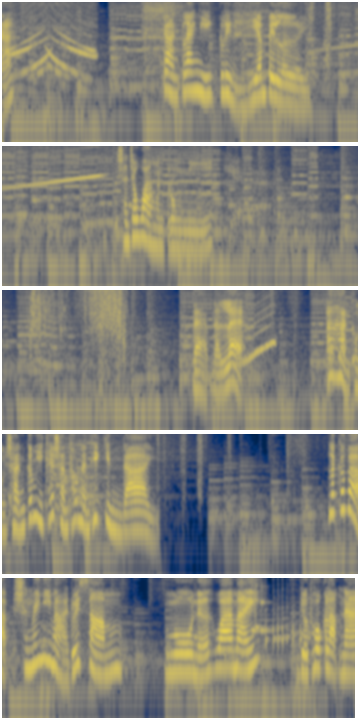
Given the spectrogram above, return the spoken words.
นะ การแกล้งนี้กลิ่นเยี่ยมไปเลย ฉันจะวางมันตรงนี้ แบบนั้นแหละ อาหารของฉันก็มีแค่ฉันเท่านั้นที่กินได้ แล้วก็แบบฉันไม่มีหมาด้วยซ้ำโง่เนอะว่าไหม เดี๋ยวโทรกลับนะ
